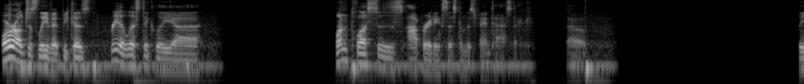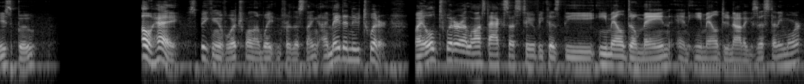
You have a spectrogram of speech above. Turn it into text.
Or I'll just leave it, because realistically, uh, OnePlus's operating system is fantastic. So please boot. Oh, hey, speaking of which, while I'm waiting for this thing, I made a new Twitter. My old Twitter I lost access to because the email domain and email do not exist anymore.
